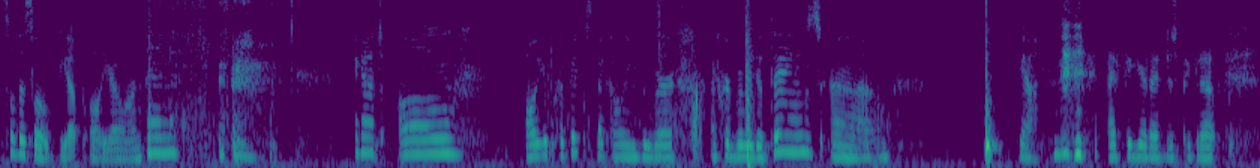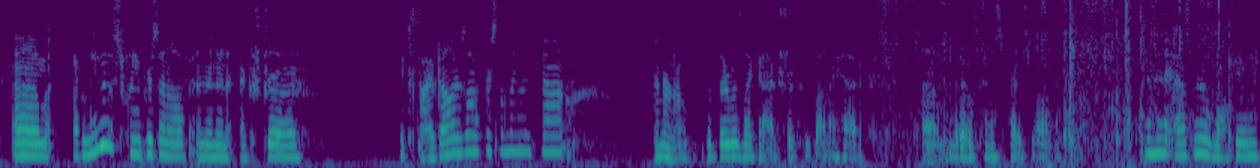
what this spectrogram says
so this will be up all year long. And I got all all Your Perfects by Colleen Hoover. I've heard really good things. Um, yeah, I figured I'd just pick it up. Um, I believe it was 20% off and then an extra like $5 off or something like that. I don't know, but there was like an extra coupon I had um, that I was kind of surprised about. And then as we were walking,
